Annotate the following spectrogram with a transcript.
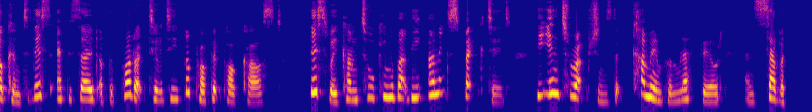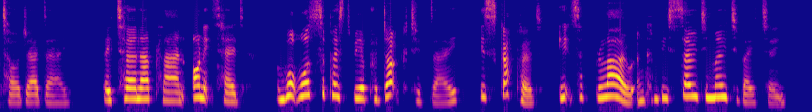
Welcome to this episode of the Productivity for Profit podcast. This week I'm talking about the unexpected, the interruptions that come in from left field and sabotage our day. They turn our plan on its head, and what was supposed to be a productive day is scuppered. It's a blow and can be so demotivating.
